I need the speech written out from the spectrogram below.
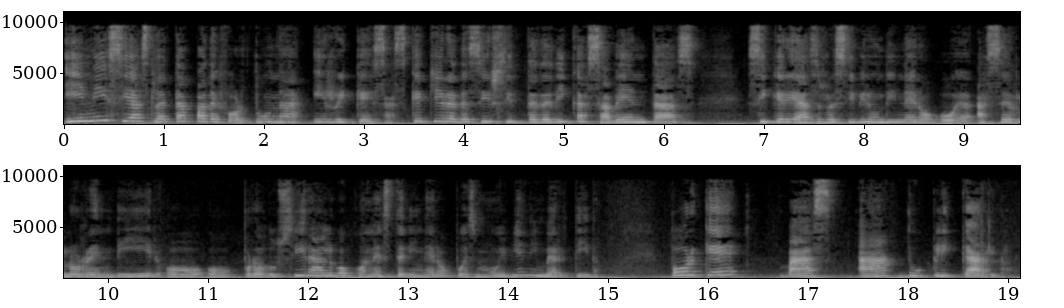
Inicias la etapa de fortuna y riquezas. ¿Qué quiere decir si te dedicas a ventas? Si querías recibir un dinero o hacerlo rendir o, o producir algo con este dinero, pues muy bien invertido, porque vas a duplicarlo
